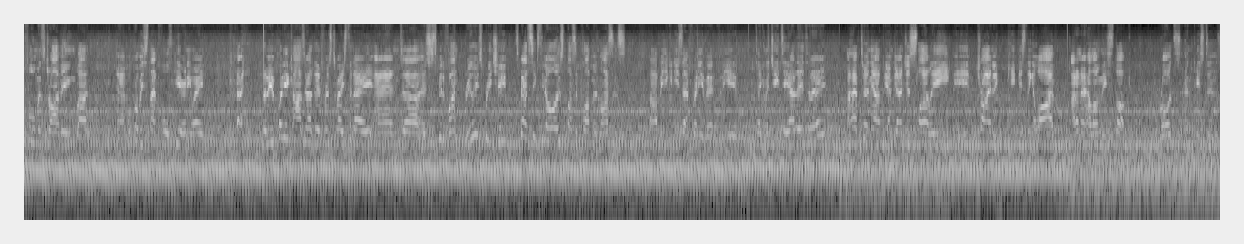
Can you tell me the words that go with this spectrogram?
performance driving, but know, we'll probably snap fourth gear anyway. There'll be plenty of cars out there for us to race today, and uh, it's just a bit of fun. Really, it's pretty cheap. It's about sixty dollars plus a clubman license, uh, but you can use that for any event for the year. taking the GT out there today. I have turned the RPM down just slightly in trying to keep this thing alive. I don't know how long these stock rods and pistons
